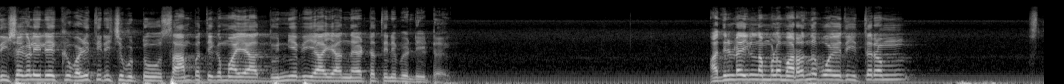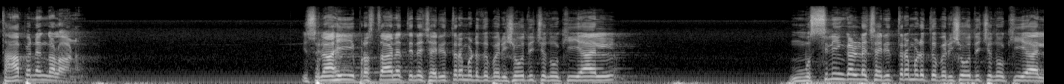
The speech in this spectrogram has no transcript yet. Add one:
ദിശകളിലേക്ക് വഴിതിരിച്ചു വിട്ടു സാമ്പത്തികമായ ദുന്യവിയായ നേട്ടത്തിന് വേണ്ടിയിട്ട്. അതിനിടയിൽ നമ്മൾ മറന്നുപോയത് ഇത്തരം സ്ഥാപനങ്ങളാണ്. ഇസ്ലാഹി പ്രസ്ഥാനത്തിന്റെ ചരിത്രമെടുത്ത് പരിശോധിച്ചു നോക്കിയാൽ മുസ്ലിങ്ങളുടെ ചരിത്രമെടുത്ത് പരിശോധിച്ചു നോക്കിയാൽ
